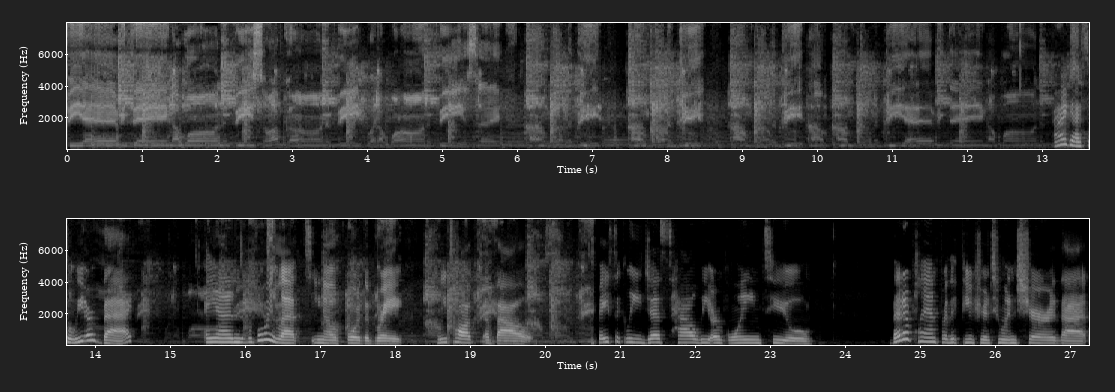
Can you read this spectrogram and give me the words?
Be everything I wanna be, so I'm gonna be what I wanna be and say, I'm gonna be, I'm gonna be, I'm gonna be, I'm, I'm gonna be everything I wanna be. All right, guys. So we are back. And before we left, you know, for the break, we talked about basically just how we are going to better plan for the future to ensure that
